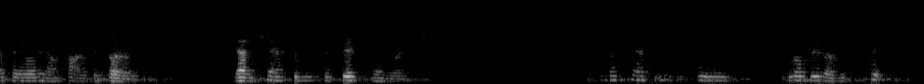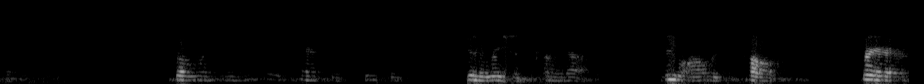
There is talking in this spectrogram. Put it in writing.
I said earlier I'm part of the third. Got a chance to meet the fifth generation. I got a chance to see a little bit of the sixth generation. So when when you get a chance to meet the generations coming up, we will always taught prayer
